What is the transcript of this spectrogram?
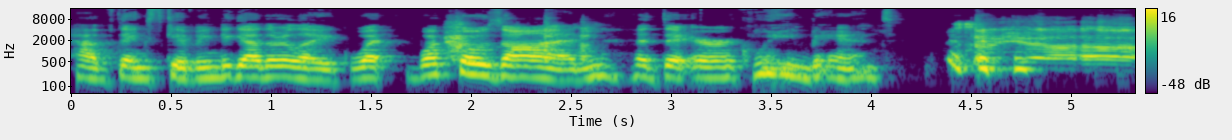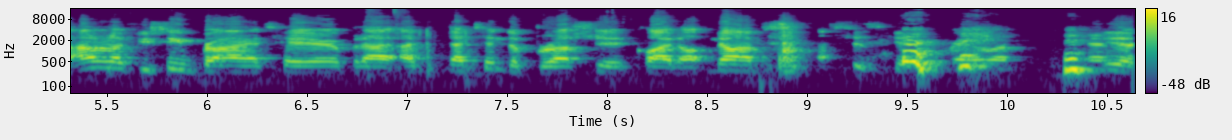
have Thanksgiving together? Like, what what goes on at the Eric Wayne Band? So yeah, uh, I don't know if you've seen Brian's hair, but I, I, I tend to brush it quite often. No, I'm just, I'm just kidding. Yeah,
